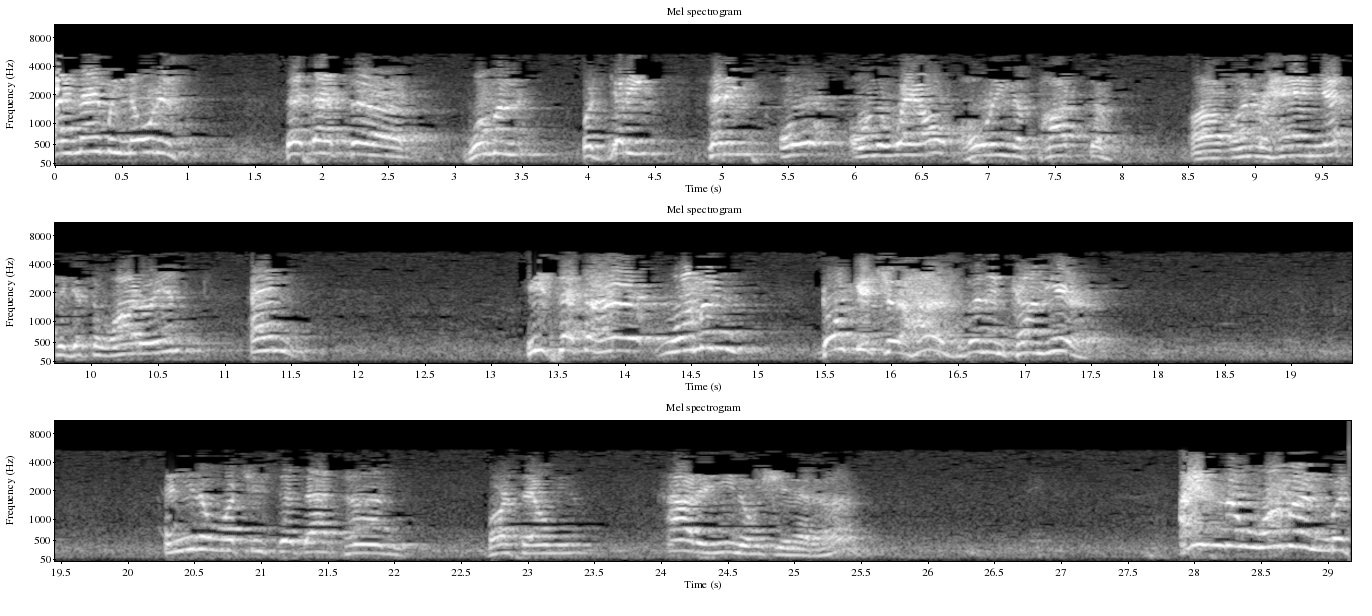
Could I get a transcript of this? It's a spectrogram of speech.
and then we noticed that that uh, woman was getting, sitting on the well, holding the pot of, uh, on her hand yet to get the water in, and he said to her, Woman, go get your husband and come here. And you know what she said that time, Bartholomew? How did he know she had a husband? And the woman was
